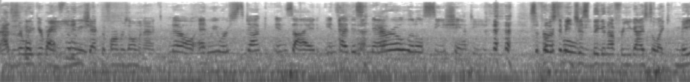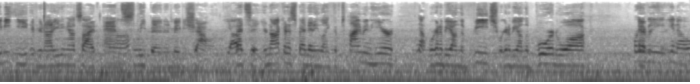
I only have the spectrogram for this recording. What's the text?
That's the week it rained. You didn't week. check the Farmer's Almanac. No, and we were stuck inside, inside this narrow little sea shanty. Supposed to be just week. big enough for you guys to like maybe eat if you're not eating outside and Uh-huh. sleep in and maybe shower. Yep. That's it. You're not going to spend any length of time in here. No. We're going to be on the beach. We're going to be on the boardwalk. We're going to be, you know,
